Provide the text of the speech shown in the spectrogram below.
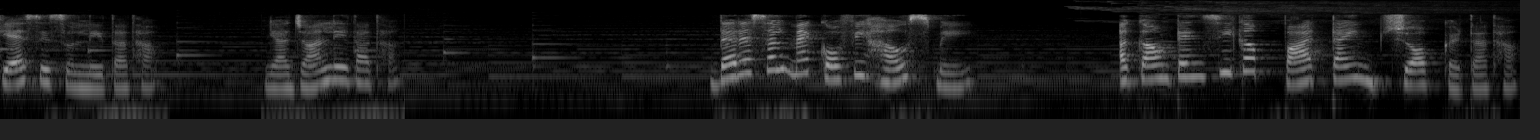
कैसे सुन लेता था या जान लेता था। दरअसल मैं कॉफ़ी हाउस में अकाउंटेंसी का पार्ट टाइम जॉब करता था।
